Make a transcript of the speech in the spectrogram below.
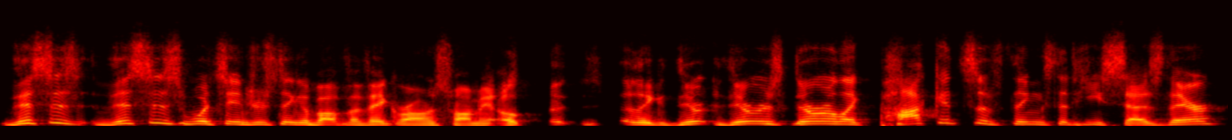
this is this is what's interesting about Vivek Ramaswamy. Oh, uh, like there there is there are like pockets of things that he says there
